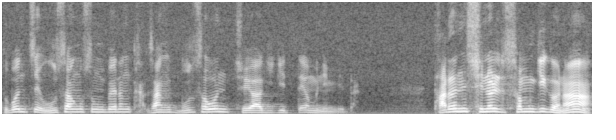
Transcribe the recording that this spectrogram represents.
두 번째 우상 숭배는 가장 무서운 죄악이기 때문입니다. 다른 신을 섬기거나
